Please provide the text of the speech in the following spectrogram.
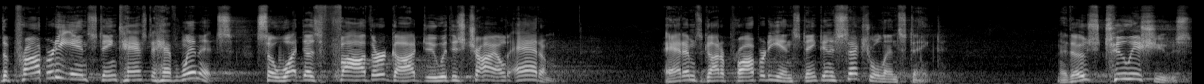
the property instinct has to have limits. So, what does Father God do with his child, Adam? Adam's got a property instinct and a sexual instinct. Now, those two issues,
